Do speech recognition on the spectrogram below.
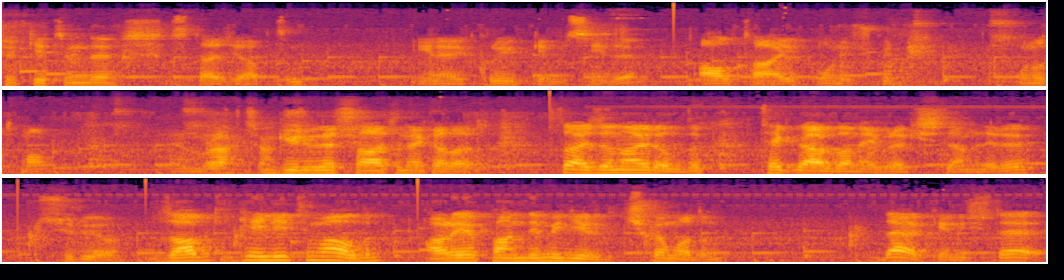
şirketinde staj yaptım. Yine yük gemisiydi. 6 ay 13 gün. Unutmam. Emrah Çakçı. Gününe saatine kadar. Stajdan ayrıldık. Tekrardan evrak işlemleri sürüyor. Zabıtlık ehliyetimi aldım. Araya pandemi girdi, çıkamadım. Derken işte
